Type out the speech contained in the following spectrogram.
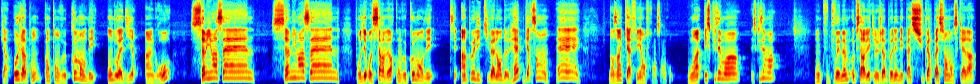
Car au Japon, quand on veut commander, on doit dire un gros Samimasen Samimasen pour dire au serveur qu'on veut commander. C'est un peu l'équivalent de Hep garçon Hey dans un café en France en gros. Ou un Excusez-moi Excusez-moi donc vous pouvez même observer que le japonais n'est pas super patient dans ce cas-là.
